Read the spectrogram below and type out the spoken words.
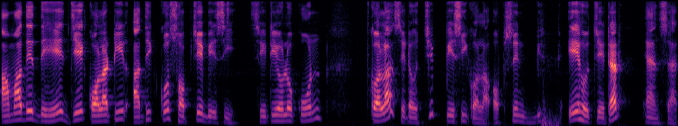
আমাদের দেহে যে কলাটির আধিক্য সবচেয়ে বেশি, সেটি হলো কোন কলা? সেটা হচ্ছে পেশি কলা। অপশন এ হচ্ছে এটার অ্যান্সার।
